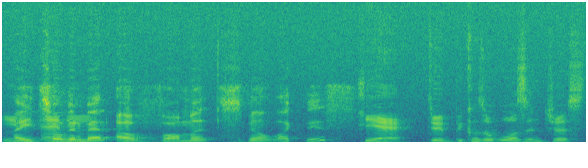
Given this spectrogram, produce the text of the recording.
Are you talking about a vomit smelt like this? Yeah, dude, because it wasn't just.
